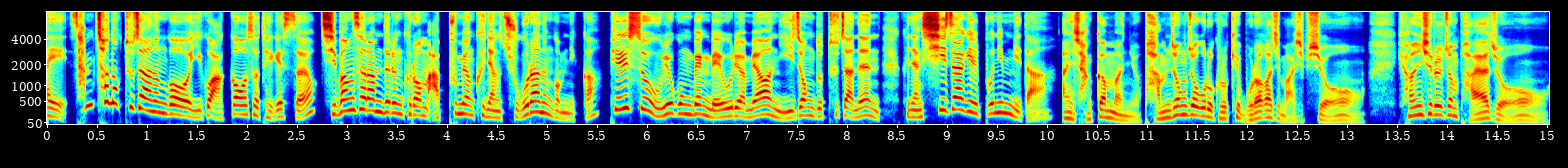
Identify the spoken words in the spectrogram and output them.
아이, 3천억 투자하는 거 이거 아까워서 되겠어요? 지방 사람들은 그럼 아프면 그냥 죽으라는 겁니까? 필수 의료 공백 메우려면 이 정도 투자는 그냥 시작일 뿐입니다. 아니 잠깐만요. 감정적으로 그렇게 몰아가지 마십시오. 현실을 좀 봐야죠.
